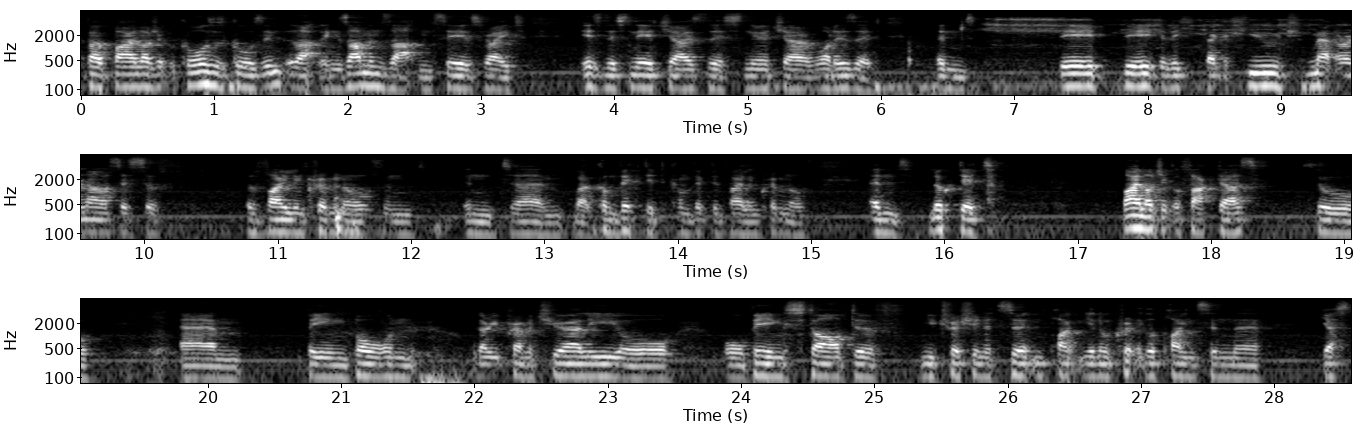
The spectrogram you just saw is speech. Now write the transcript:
about biological causes goes into that, examines that, and says right, is this nature? Is this nurture? What is it? And they they did a, like a huge meta-analysis of, of violent criminals and and um, well convicted convicted violent criminals, and looked at biological factors. So um, being born very prematurely or or being starved of nutrition at certain point, you know, critical points in the gest-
